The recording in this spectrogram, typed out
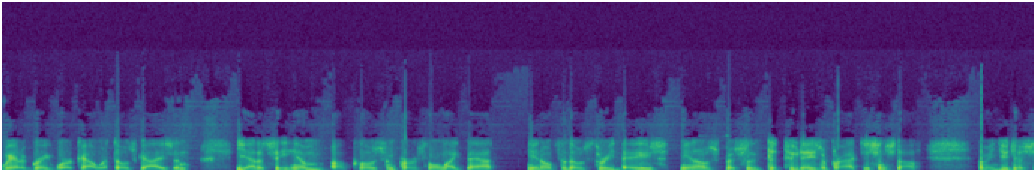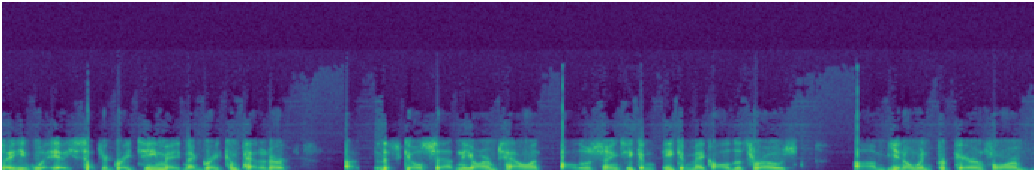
we had a great workout with those guys. And yeah, to see him up close and personal like that, you know, for those three days, you know, especially the two days of practice and stuff. I mean, you just he, he's such a great teammate and a great competitor. Uh, the skill set and the arm talent, all those things, he can he can make all the throws. Um, you know, when preparing for him,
